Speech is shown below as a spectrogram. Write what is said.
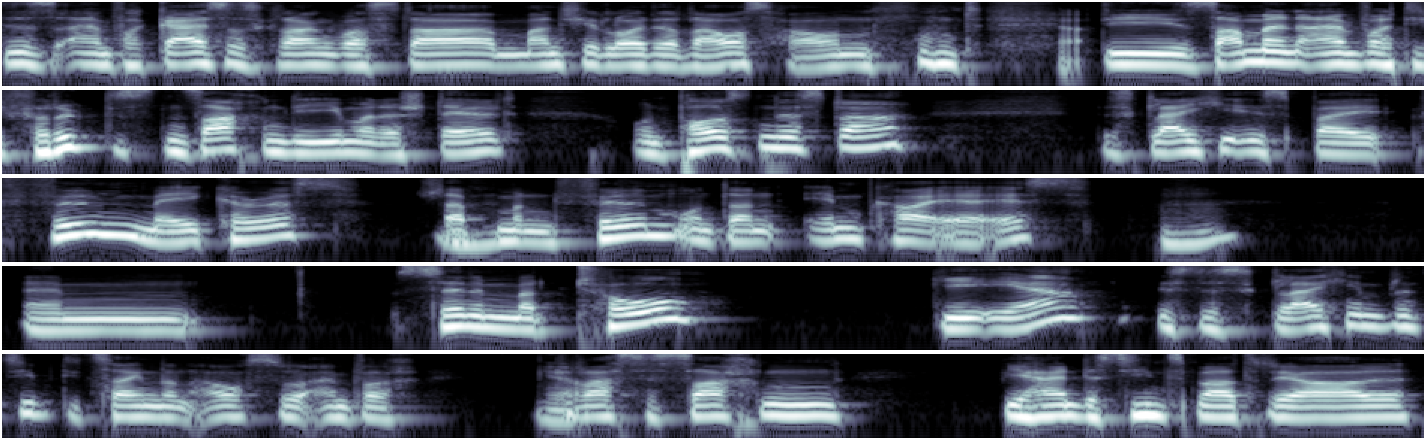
Das ist einfach geisteskrank, was da manche Leute raushauen. Und Ja. die sammeln einfach die verrücktesten Sachen, die jemand erstellt und posten das da. Das gleiche ist bei Filmmakers. Schreibt Mhm. man Film und dann MKRS. Mhm. Ähm, Cinemato GR ist das gleiche im Prinzip. Die zeigen dann auch so einfach Ja. krasse Sachen, Behind-the-Scenes-Material.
